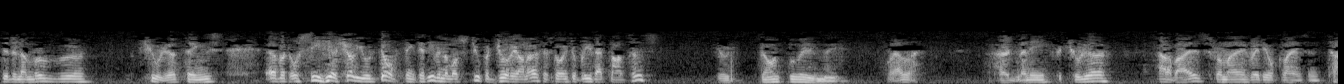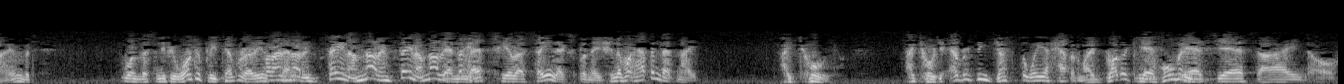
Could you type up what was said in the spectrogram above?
did a number of uh, peculiar things. Uh, but, oh, see here, surely you don't think that even the most stupid jury on earth is going to believe that nonsense? You don't believe me. Well, I've heard many peculiar alibis from my radio clients in time, but... Well, listen, if you want to plead temporary But I'm not insane. I'm not insane. I'm not insane. Then insane. let's hear a sane explanation of what happened that night. I told you. I told you everything just the way it happened. My brother came Yes, home and... yes, yes, I know.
